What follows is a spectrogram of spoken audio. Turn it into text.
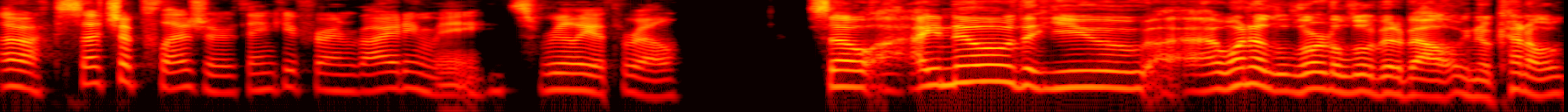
Oh, such a pleasure. Thank you for inviting me. It's really a thrill. So I know that you, I want to learn a little bit about, you know, kind of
